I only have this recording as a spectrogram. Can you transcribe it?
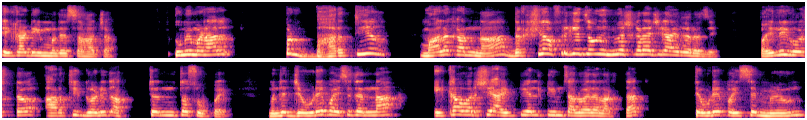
एका टीममध्ये सहाच्या. तुम्ही म्हणाल पण भारतीय मालकांना दक्षिण आफ्रिकेत जाऊन इन्व्हेस्ट करायची काय गरज आहे? पहिली गोष्ट आर्थिक गणित अत्यंत सोपं आहे. म्हणजे जेवढे पैसे त्यांना एका वर्षी आय पी एल टीम चालवायला लागतात तेवढे पैसे मिळून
